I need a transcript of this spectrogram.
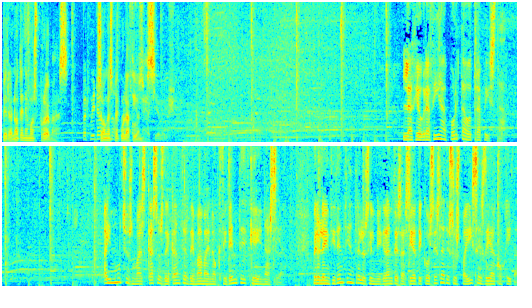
Pero no tenemos pruebas. Son especulaciones. La geografía aporta otra pista. Hay muchos más casos de cáncer de mama en Occidente que en Asia pero la incidencia entre los inmigrantes asiáticos es la de sus países de acogida.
